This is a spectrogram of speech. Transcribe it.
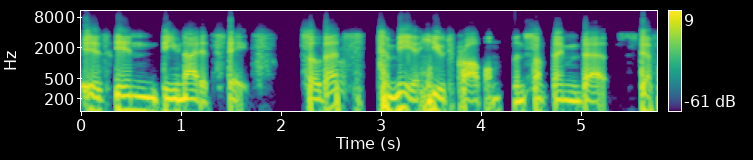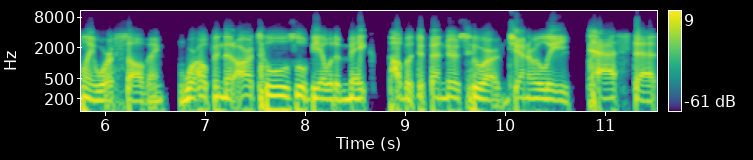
is in the United States. So that's to me a huge problem and something that definitely worth solving. We're hoping that our tools will be able to make public defenders who are generally tasked at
